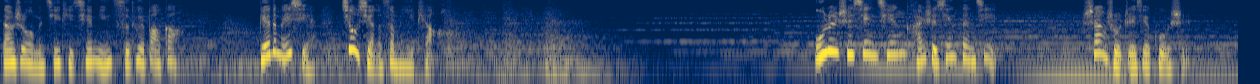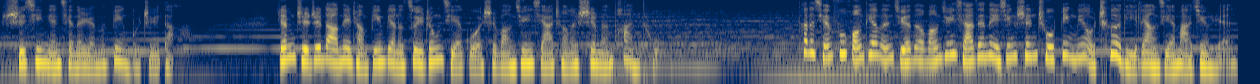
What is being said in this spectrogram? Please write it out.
当时我们集体签名辞退报告，别的没写，就写了这么一条。无论是性侵还是兴奋剂，上述这些故事，十七年前的人们并不知道。人们只知道那场兵变的最终结果是王军霞成了师门叛徒。他的前夫黄天文觉得王军霞在内心深处并没有彻底谅解马俊仁，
